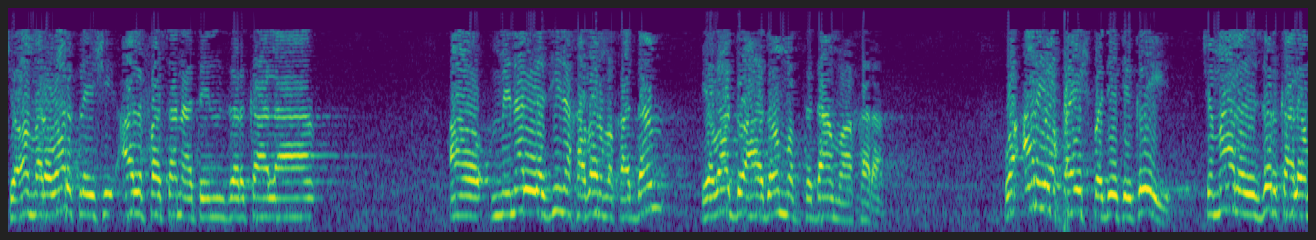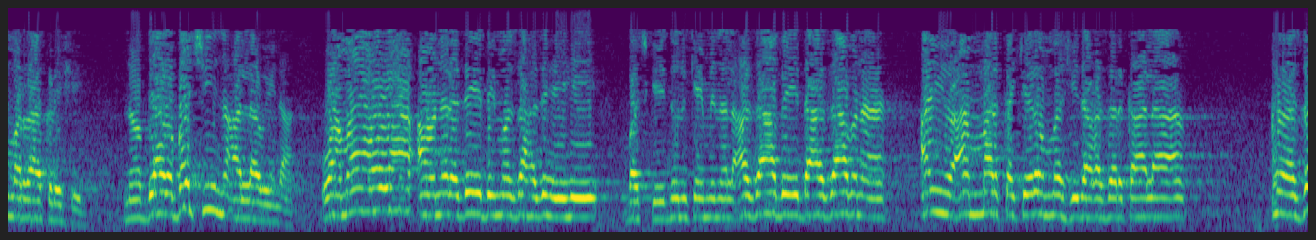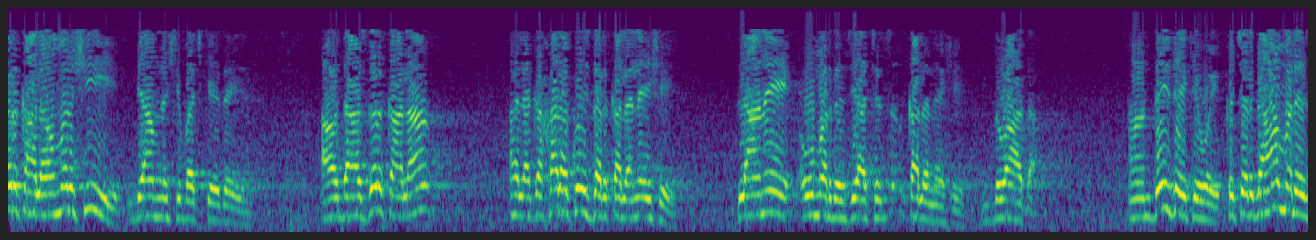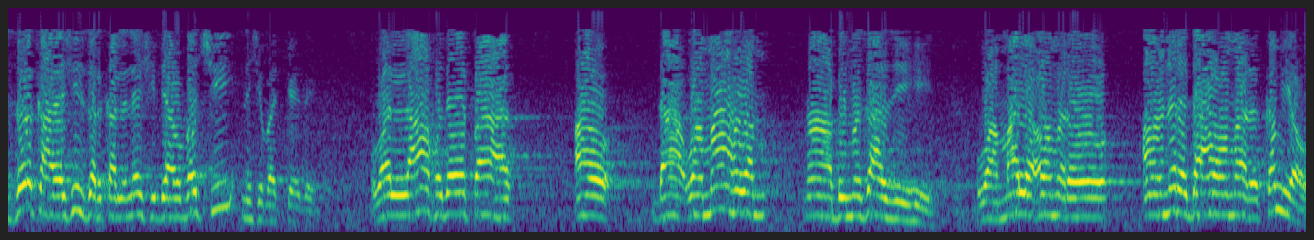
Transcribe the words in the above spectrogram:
چې عمر ورکړي شي الف سنتين زر کالا او من الذين خبر مقدم یواد عادم مبتدا مؤخره و ار یو پېښ پدې کې کوي چې مال زر کالا عمر راکړي شي نو بیا بچی نه الله وینا وما هو او نه دې بمزهزه بچ کیدون کې من العذاب د عذابنا ان يعمر کچرو مسجد غزر کالا زر کاله عمر شي بیا هم نشي بچ کېدی او دا زر کاله هلکه خلک کوئی زر کاله نه شي پلانې عمر د زیات زر کاله نه شي دعا ده دې دې کې وای کچر دا عمر زر کاله شي زر کاله نه شي بیا بچ شي نشي بچ کېدی والله خدای پاک او دا وما هو ما بمزازه وما العمر او نر دا عمر کم یو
